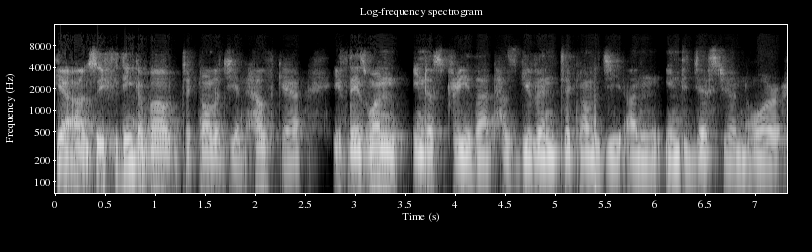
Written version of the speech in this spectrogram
Yeah, uh, so if you think about technology and healthcare, if there's one industry that has given technology an indigestion or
